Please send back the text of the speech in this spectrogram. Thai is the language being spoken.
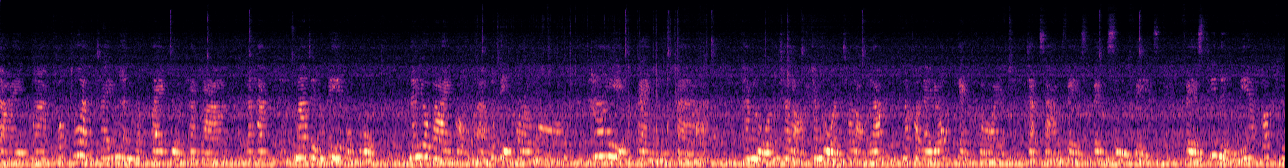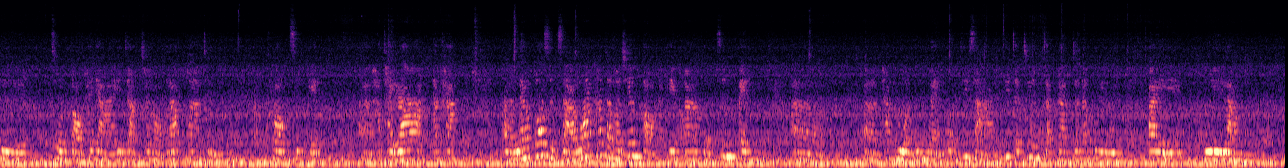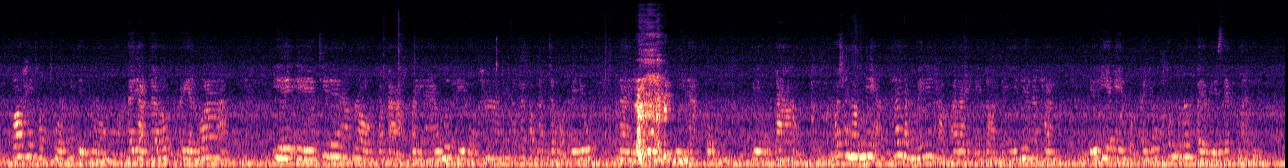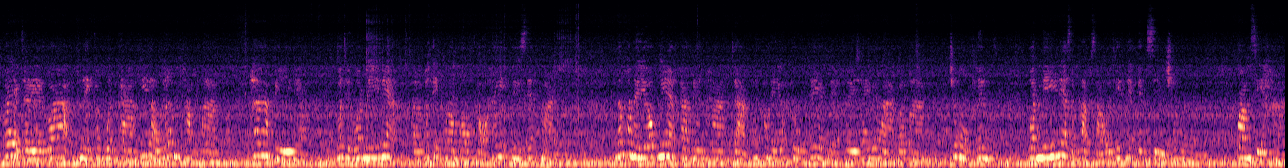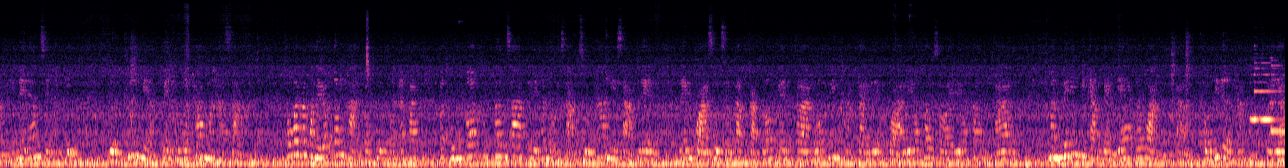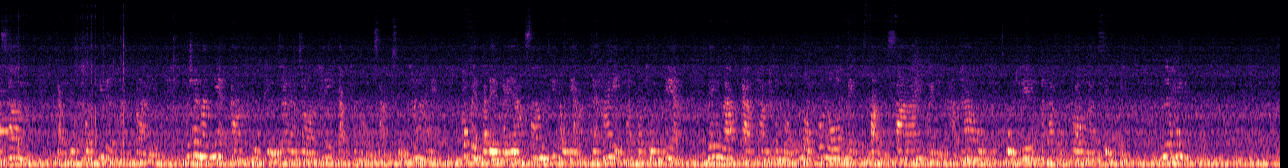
จ่ายมาครบถ้วนใช้เงินหมดไปเกือบพันล้านนะคะ มาถึงปี 66 นโยบายของอมติคอรมอให้แบ่งทางหลวงฉลองทางด่วนฉลองรัฐนครนายกแก่งคอยจาก 3 เฟสเป็น 4 เฟส เฟสที่1เนี่ยก็คือส่วนต่อขยายจากฉลองรัฐมาถึงคลอง 11อ่าหทัยราชนะคะ แล้วก็ศึกษาว่าถ้าจะมาเชื่อมต่อกับ MR6 ซึ่งเป็นเอ่อเอ่อทางด่วนวงแหวนวงที่ 3 ที่จะเชื่อมจากกาญจนบุรีไปบุรีรัมย์ก็ให้ทบทวนมติครมแต่อยากจะเรียนว่า EAA ที่ได้รับรองประกาศไปแล้วเมื่อปี 65เนี่ยนะคะกำลังจะหมดอายุในเดือนมีนาคมปี 69 เพราะฉะนั้นเนี่ย ถ้ายังไม่ได้ทำอะไรในตอนนี้เนี่ยนะคะ เดี๋ยว EAA หมดอายุก็ต้องเริ่มไปรีเซ็ตใหม่ ก็อยากจะเรียนว่าในกระบวนการที่เราเริ่มทำมา 5 ปีเนี่ยมาถึงวันนี้เนี่ยเอ่อมติครมขอให้รีเซ็ตใหม่ นครนายก เนี่ยการเดินทางจากนครนายกกรุงเทพเนี่ยเคยใช้เวลาประมาณชั่วโมงครึ่ง วันนี้เนี่ยสำหรับเสาร์อาทิตย์เนี่ยเป็น 4 ชั่วโมง ความเสียหายในด้านเศรษฐกิจเกิดขึ้นเนี่ยเป็นมูลค่ามหาศาล เพราะว่านครนายกต้องผ่านปทุมนะคะปทุมก็ทุกท่านทราบดีถนน 305 มี 3 เลน เลนขวาสุดสำหรับกลับรถเลนกลางรถวิ่งทางไกลเลนขวาเลี้ยวเข้าซอยเลี้ยวเข้าหมู่บ้าน บคนที่เดินทางไกล เพราะฉะนั้นเนี่ยการคืนผิวจราจรให้กับถนน 305 เนี่ยก็เป็นประเด็นระยะสั้นที่เราอยากจะให้ทางปทุมเนี่ยเร่งรัดการทำถนนโลโก้โรดในฝั่งซ้ายไปถึงขาเข้ากรุงเทพนะคะของคลองลังสิตเพื่อให้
